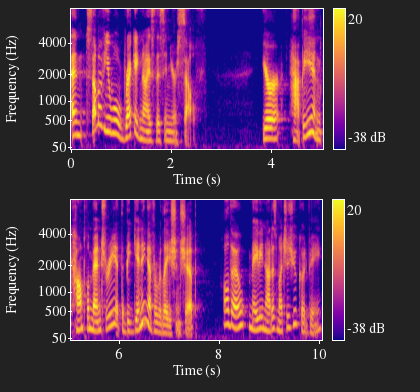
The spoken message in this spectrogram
And some of you will recognize this in yourself. You're happy and complimentary at the beginning of a relationship, although maybe not as much as you could be.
